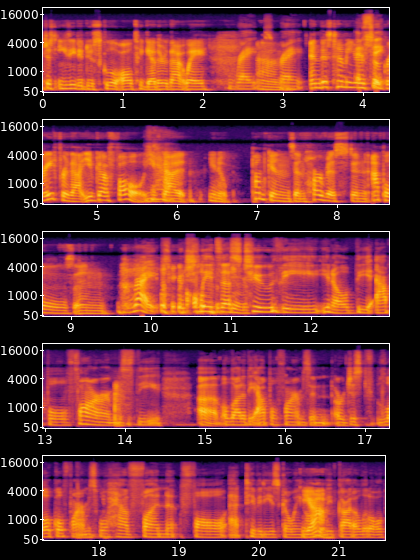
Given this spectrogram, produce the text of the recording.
just easy to do school all together that way. Right, Um, right. And this time of year And is so great for that. You've got fall, you've Yeah. got, you know, pumpkins and harvest and apples and right like which leads us to the you know the apple farms the um, a lot of the apple farms and or just local farms will have fun fall activities going Yeah. on we've got a little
